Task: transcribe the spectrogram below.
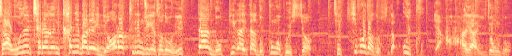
자 오늘 차량은 카니발의 여러 트림 중에서도 일단 높이가 일단 높은 거 보이시죠? 제 키보다 높습니다. 오이쿠 야야 이 정도.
